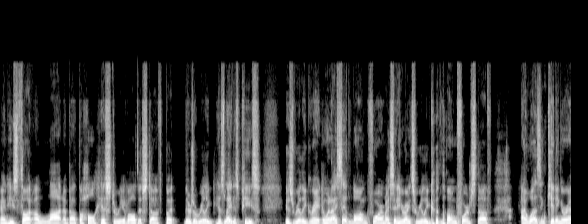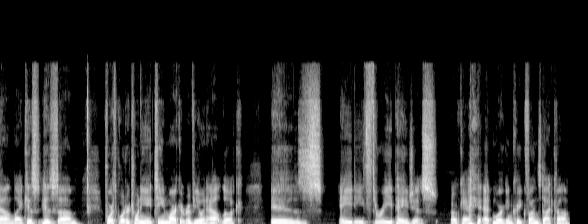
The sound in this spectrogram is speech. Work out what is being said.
and he's thought a lot about the whole history of all this stuff. But there's a really his latest piece is really great. And when I said long form, I said he writes really good long form stuff. I wasn't kidding around. Like his his um, fourth quarter 2018 market review and outlook is 83 pages, okay, at morgancreekfunds.com.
